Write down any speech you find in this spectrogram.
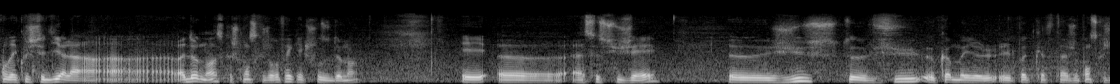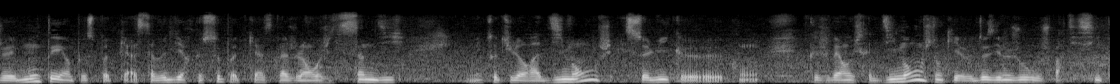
Bon, bah, écoute, je te dis à, la, demain, parce que je pense que je referai quelque chose demain. Et euh, à ce sujet, euh, juste vu comme le, podcast je pense que je vais monter un peu ce podcast. Ça veut dire que ce podcast là, je l'enregistre samedi, mais toi tu l'auras dimanche. Et celui que, que je vais enregistrer dimanche, donc qui est le deuxième jour où je participe,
